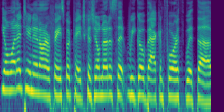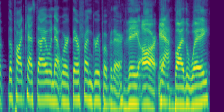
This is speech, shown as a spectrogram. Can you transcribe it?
you'll want to tune in on our Facebook page because you'll notice that we go back and forth with uh, the Podcast Iowa Network. They're a fun group over there. They are. Yeah. And by the way,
